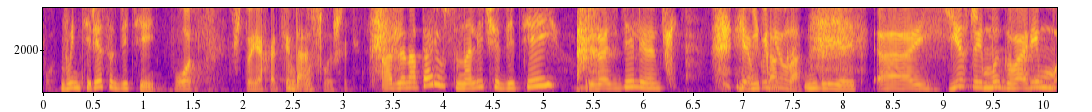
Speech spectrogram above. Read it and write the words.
Вот. В интересах детей. Вот, что я хотела да. услышать. А для нотариуса наличие детей при разделе я никак поняла. не влияет. Э, если мы говорим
